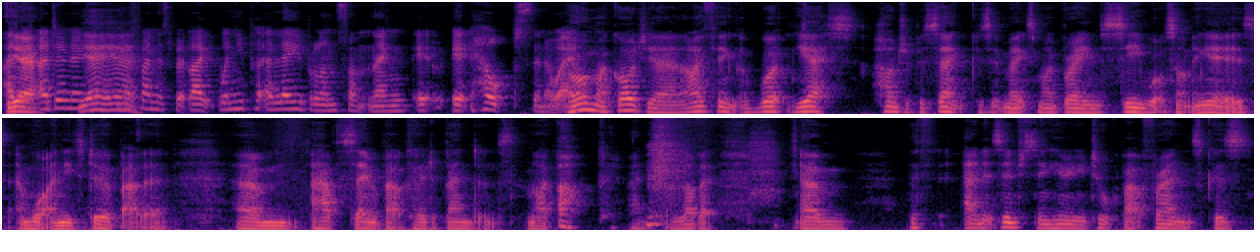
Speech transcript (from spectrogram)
I Yeah. don't, I don't know Yeah, if yeah. you find this, but like when you put a label on something, it, it helps in a way. Oh my god, yeah. And I think of work, yes, hundred percent, because it makes my brain see what something is and what I need to do about it. Um, I have the same about codependence. I'm like, oh, codependence, I love it. Um, and it's interesting hearing you talk about friends because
